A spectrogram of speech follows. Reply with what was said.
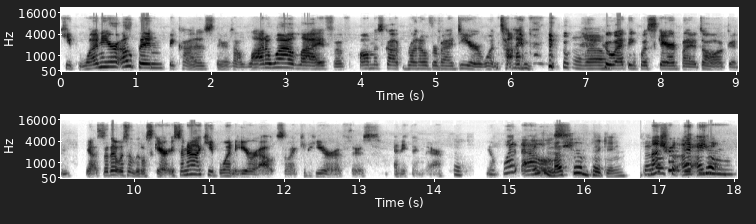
keep one ear open because there's a lot of wildlife. I've almost got run over by a deer one time oh, wow. who I think was scared by a dog. And yeah, so that was a little scary. So now I keep one ear out so I could hear if there's anything there. Hmm. You know, what else? mushroom picking. Mushroom also, picking I, I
